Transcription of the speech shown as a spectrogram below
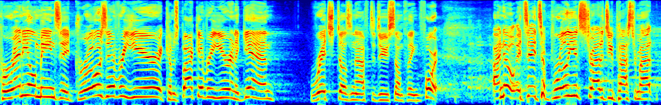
Perennial means it grows every year, it comes back every year, and again, Rich doesn't have to do something for it. I know, it's, it's a brilliant strategy, Pastor Matt.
